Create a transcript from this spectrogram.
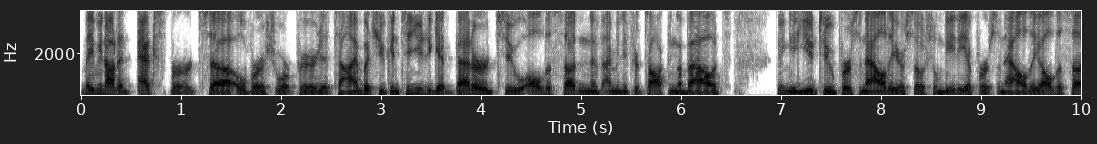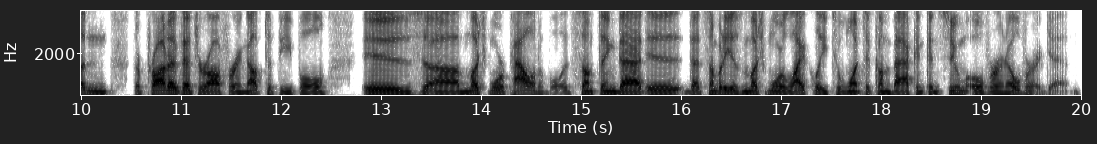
maybe not an expert uh, over a short period of time, but you continue to get better to all of a sudden. If I mean, if you're talking about being a YouTube personality or social media personality, all of a sudden the product that you're offering up to people is uh, much more palatable. It's something that is that somebody is much more likely to want to come back and consume over and over again.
